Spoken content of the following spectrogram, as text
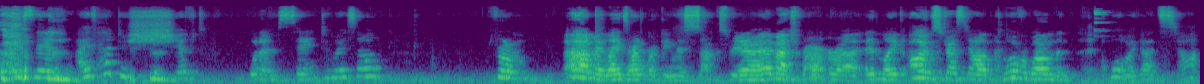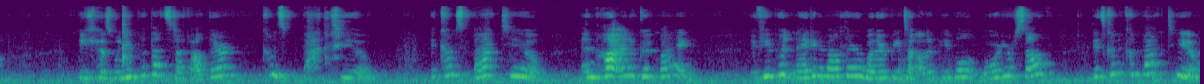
is that I've had to shift what I'm saying to myself from ah, my legs aren't working, this sucks, rah, rah, and like, oh, I'm stressed out, I'm overwhelmed, and oh my God, stop. Because when you put that stuff out there, it comes back to you. It comes back to you, and not in a good way. If you put negative out there, whether it be to other people or yourself, it's going to come back to you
